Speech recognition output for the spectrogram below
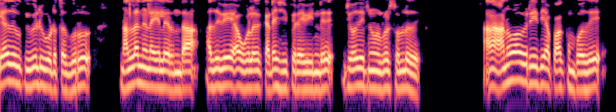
கேதுவுக்கு வீடு கொடுத்த குரு நல்ல நிலையில் இருந்தால் அதுவே அவங்களுக்கு கடைசி பிறவின்னு ஜோதிட நூல்கள் சொல்லுது. ஆனால் அனுபவ ரீதியாக பார்க்கும்போது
